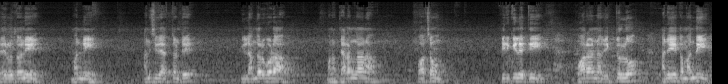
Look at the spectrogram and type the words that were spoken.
పేర్లతోని మన్ని అణిసివేస్తుంటే వీళ్ళందరూ కూడా మన తెలంగాణ కోసం పిరికిలెత్తి పోరాడిన వ్యక్తుల్లో అనేక మంది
